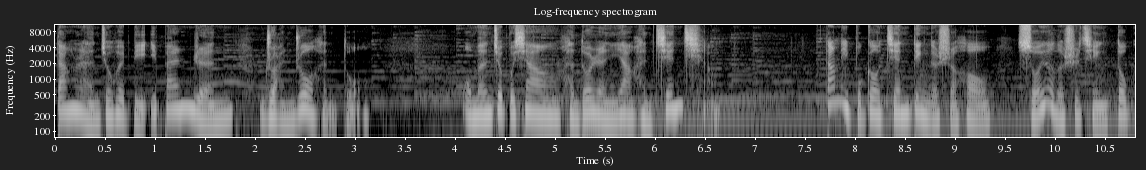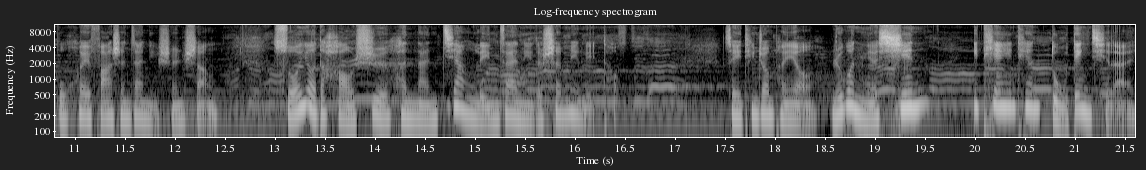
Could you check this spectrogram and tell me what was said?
当然就会比一般人软弱很多。我们就不像很多人一样很坚强。当你不够坚定的时候，所有的事情都不会发生在你身上，所有的好事很难降临在你的生命里头。所以，听众朋友，如果你的心一天一天笃定起来，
